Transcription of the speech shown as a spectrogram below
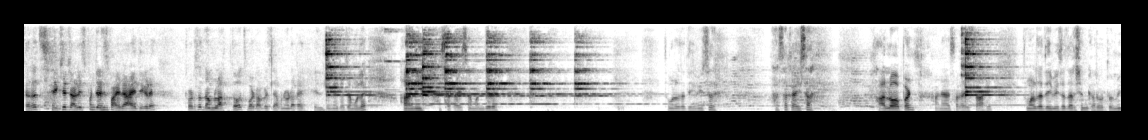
खरंच एकशे चाळीस पंचेचाळीस फायदा आहे तिकडे थोडंसं दम लागतोच बट ऑब्विसली आपण एवढं काही हेल्दी नाही त्याच्यामुळे. आणि असं काहीसं मंदिर आहे. तुम्हाला आता देवीचं असं काहीसा आलो आपण आणि असं काहीसा आहे. तुम्हाला त्या देवीचं दर्शन करवतो मी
